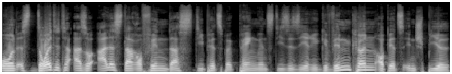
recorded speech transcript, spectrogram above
Und es deutete also alles darauf hin, dass die Pittsburgh Penguins diese Serie gewinnen können, ob jetzt in Spiel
